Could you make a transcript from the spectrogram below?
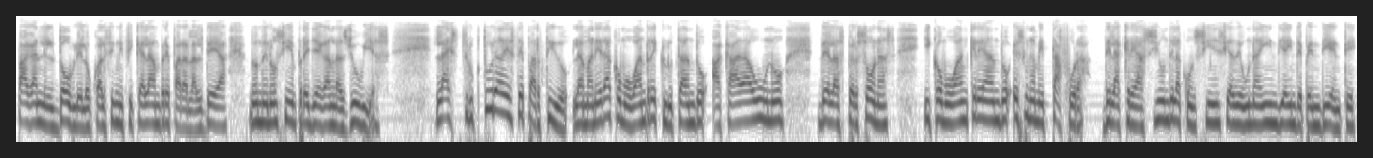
pagan el doble, lo cual significa el hambre para la aldea, donde no siempre llegan las lluvias. La estructura de este partido, la manera como van reclutando a cada uno de las personas y como van creando, es una metáfora de la creación de la conciencia de una India independiente.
